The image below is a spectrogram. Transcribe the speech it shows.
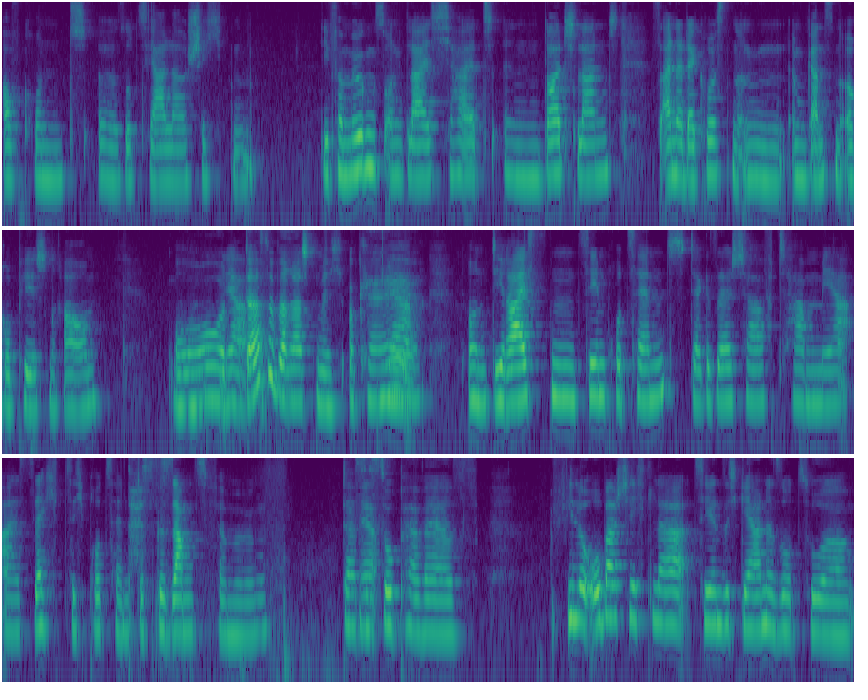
aufgrund äh, sozialer Schichten. Die Vermögensungleichheit in Deutschland ist einer der größten in, im ganzen europäischen Raum. Und, oh, ja. das überrascht mich. Okay. Ja. Und die reichsten 10% der Gesellschaft haben mehr als 60% des Gesamtvermögens. Das Ja. ist so pervers. Viele Oberschichtler zählen sich gerne so zur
